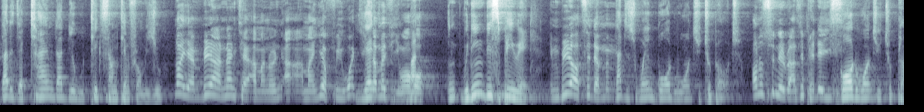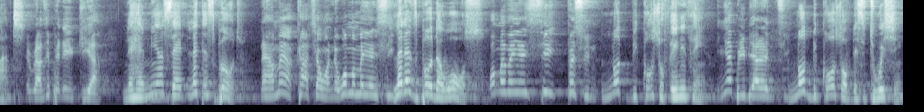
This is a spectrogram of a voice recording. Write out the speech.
that is the time that they will take something from you. Yet, but within this period, that is when God wants you to build. God wants you to plant. Nehemiah said, Let us build. Let us build the walls. Not because of anything. Not because of the situation.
